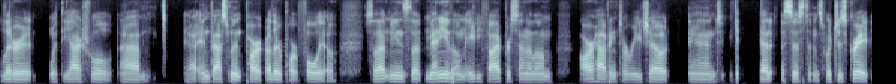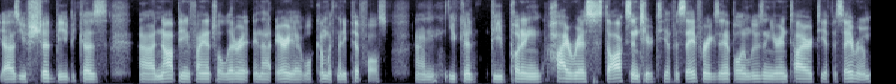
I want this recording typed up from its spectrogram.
literate with the actual um, uh, investment part of their portfolio. So that means that many of them, 85% of them, are having to reach out and get, get assistance, which is great, as you should be, because uh, not being financial literate in that area will come with many pitfalls. Um, you could be putting high risk stocks into your TFSA, for example, and losing your entire TFSA room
